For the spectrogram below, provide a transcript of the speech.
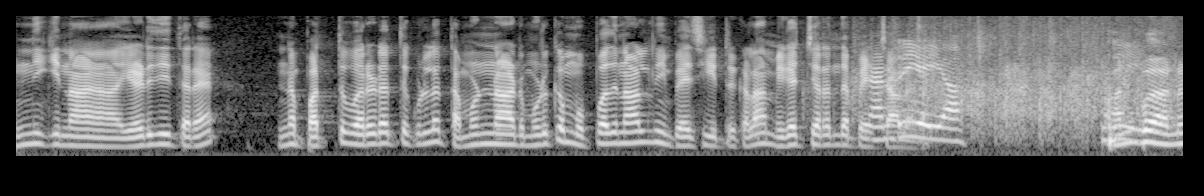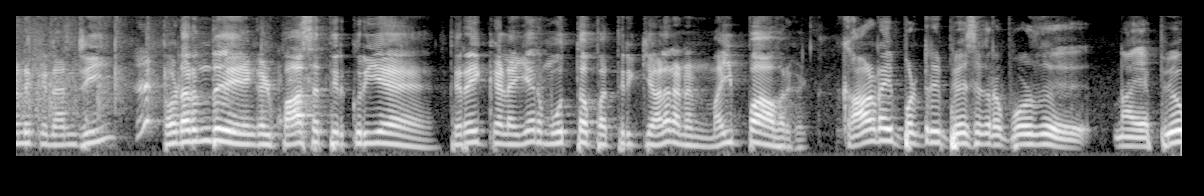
இன்னைக்கு நான் எழுதி தரேன். இன்னும் பத்து வருடத்துக்குள்ளே தமிழ்நாடு முழுக்க முப்பது நாள் நீ பேசிக்கிட்டு இருக்கலாம். மிகச்சிறந்த நன்றி பேச்சாளர் ஐயா அன்பு அண்ணனுக்கு நன்றி. தொடர்ந்து எங்கள் பாசத்திற்குரிய திரைக்கலைஞர் மூத்த பத்திரிகையாளர் அண்ணன் மைப்பா அவர்கள். காடை பற்றி பேசுகிற பொழுது நான் எப்பயோ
